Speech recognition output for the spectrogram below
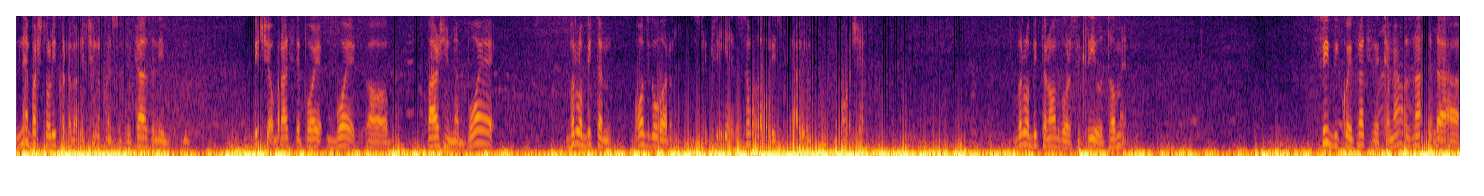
ne baš toliko na veličinu kojom su prikazani, bit će obratite boje, boje, pažnju na boje, vrlo bitan odgovor se krije, samo da ovo ispravim. Vrlo bitan odgovor se krije u tome. Svi vi koji pratite kanal znate da,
